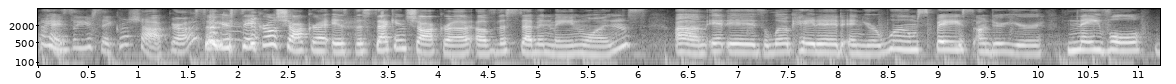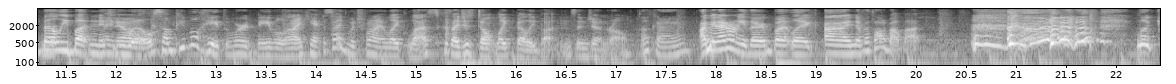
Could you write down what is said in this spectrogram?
I Okay, know. so your sacral chakra. So your sacral chakra is the second chakra of the seven main ones. Um, it is located in your womb space under your navel belly button, if you will. Some people hate the word navel, and I can't decide which one I like less because I just don't like belly buttons in general. Okay. I mean, I don't either, but like, I never thought about that. Look,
